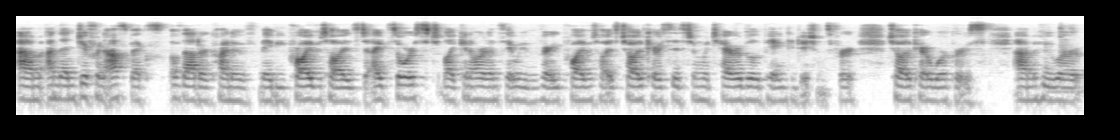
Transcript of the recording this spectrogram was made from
Um, and then different aspects of that are kind of maybe privatized outsourced. Like in ireland say we have a very privatized childcare system with terrible paying conditions for childcare workers um, who are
